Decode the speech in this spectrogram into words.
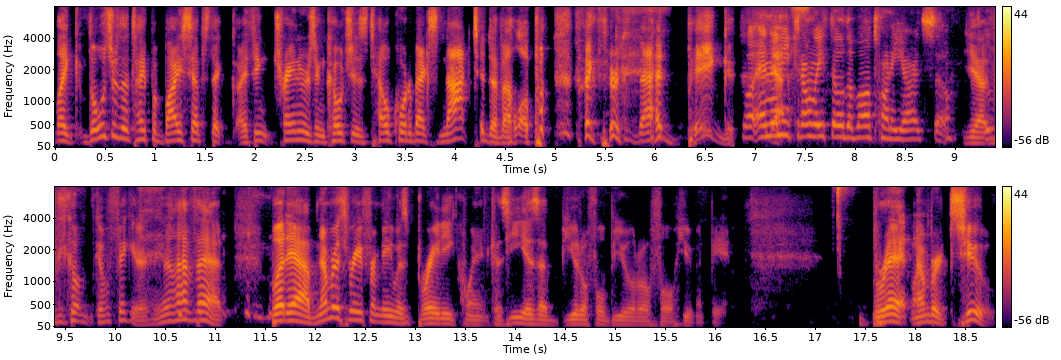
like those are the type of biceps that i think trainers and coaches tell quarterbacks not to develop like they're that big Well, and then he can only throw the ball 20 yards. So Yeah, go go figure. You'll have that. but yeah, number three for me was Brady Quinn because he is a beautiful, beautiful human being. Britt, number two.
